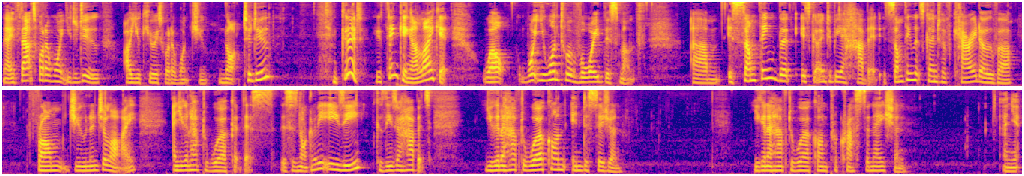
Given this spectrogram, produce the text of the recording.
Now, if that's what I want you to do, are you curious what I want you not to do? Good, you're thinking, I like it. Well, what you want to avoid this month um, is something that is going to be a habit. It's something that's going to have carried over from June and July, and you're going to have to work at this. This is not going to be easy because these are habits. You're going to have to work on indecision. You're going to have to work on procrastination. And you're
